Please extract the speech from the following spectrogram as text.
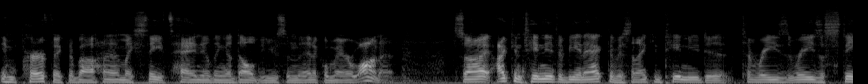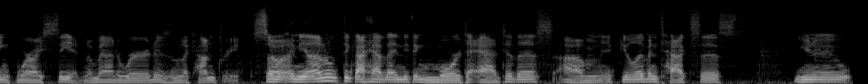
imperfect about how my state's handling adult use and medical marijuana. So I, I continue to be an activist and I continue to, to raise raise a stink where I see it, no matter where it is in the country. So I mean I don't think I have anything more to add to this. Um, if you live in Texas, you know,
